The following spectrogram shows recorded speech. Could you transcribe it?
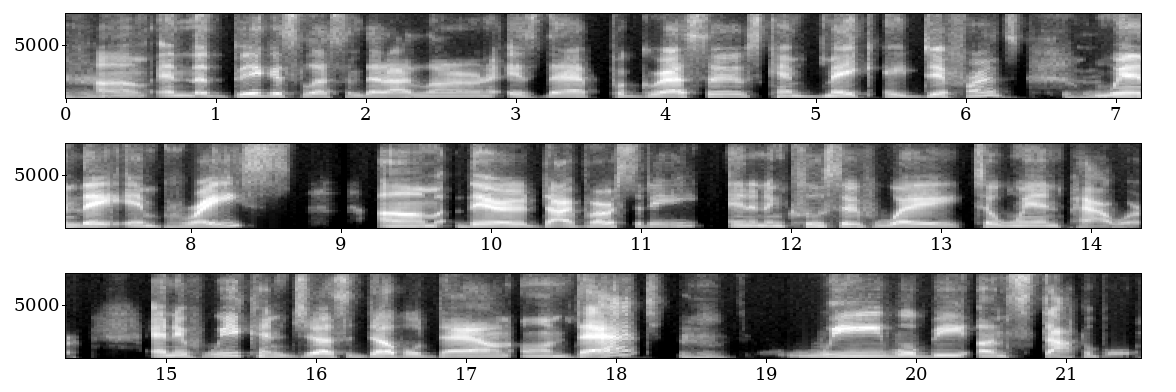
Mm-hmm. Um, and the biggest lesson that I learned is that progressives can make a difference mm-hmm. when they embrace um, their diversity in an inclusive way to win power. And if we can just double down on that, mm-hmm. we will be unstoppable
